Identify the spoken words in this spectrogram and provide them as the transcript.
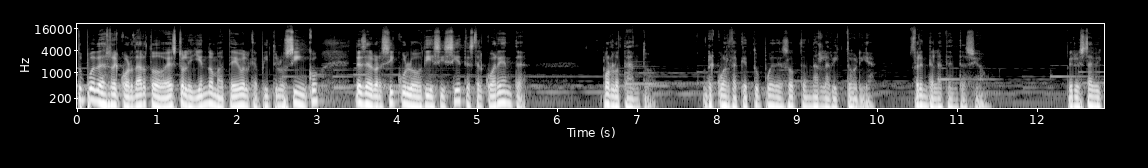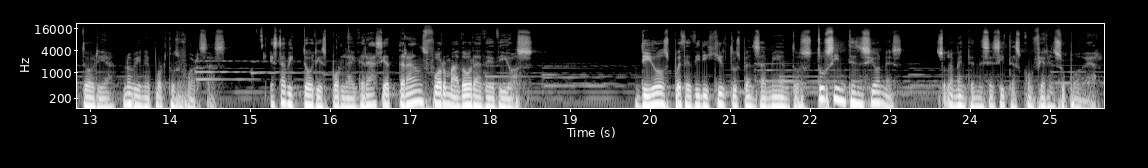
Tú puedes recordar todo esto leyendo Mateo el capítulo 5, desde el versículo 17 hasta el 40. Por lo tanto, recuerda que tú puedes obtener la victoria frente a la tentación. Pero esta victoria no viene por tus fuerzas. Esta victoria es por la gracia transformadora de Dios. Dios puede dirigir tus pensamientos, tus intenciones. Solamente necesitas confiar en su poder.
